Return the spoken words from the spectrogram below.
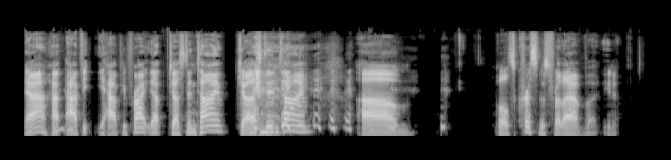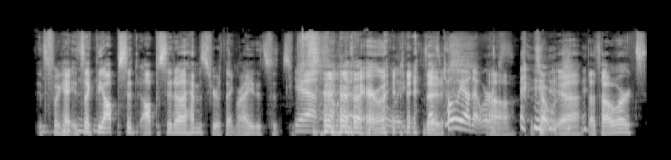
yeah, ha- happy happy Pride. Yep, just in time, just in time. um, well, it's Christmas for them, but you know, it's okay. It's like the opposite opposite uh, hemisphere thing, right? It's it's Yeah. Totally. That's totally how that works. Uh, That's how it works. yeah, that's how it works.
